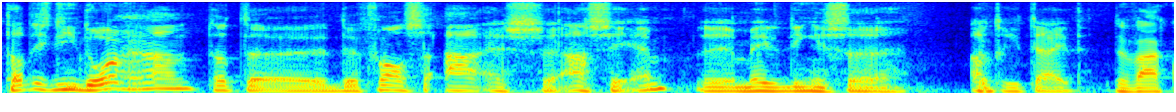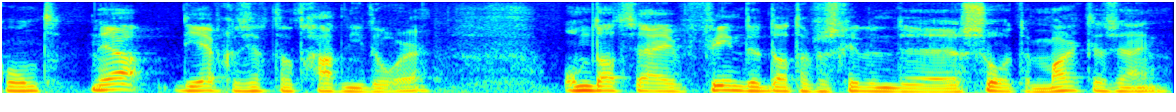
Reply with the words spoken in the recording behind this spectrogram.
Dat is niet doorgegaan. Dat eh, de Franse AS, eh, ACM, de mededingingsautoriteit, De waakhond. ja, die heeft gezegd dat gaat niet door. Omdat zij vinden dat er verschillende soorten markten zijn.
